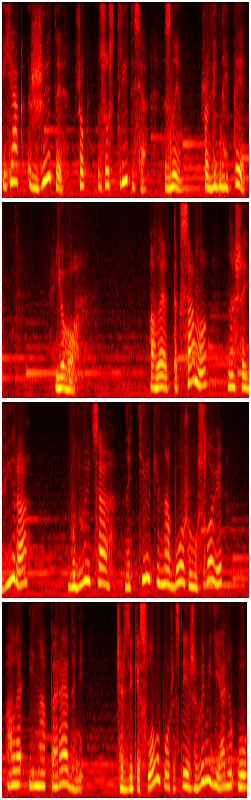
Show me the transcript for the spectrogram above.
і як жити, щоб зустрітися з ним, щоб віднайти його. Але так само наша віра будується не тільки на Божому Слові, але і на передані, через яке Слово Боже стає живим і діяльним у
